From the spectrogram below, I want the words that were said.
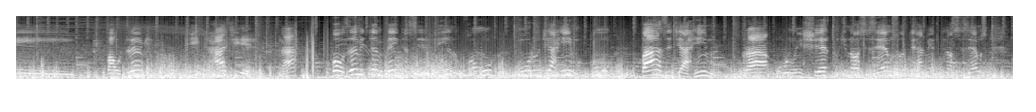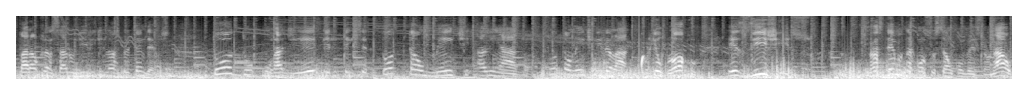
em baldrame e radier, tá? O baldrame também está servindo como muro de arrimo, como base de arrimo para o enxerto que nós fizemos, o aterramento que nós fizemos para alcançar o nível que nós pretendemos. Todo o radier ele tem que ser totalmente alinhado, totalmente nivelado, porque o bloco exige isso. Nós temos na construção convencional,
